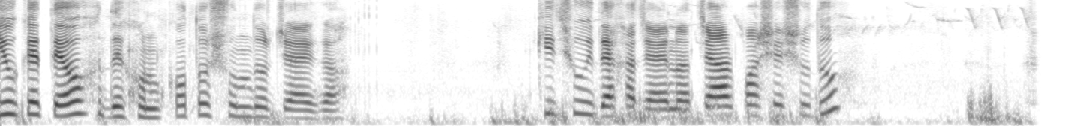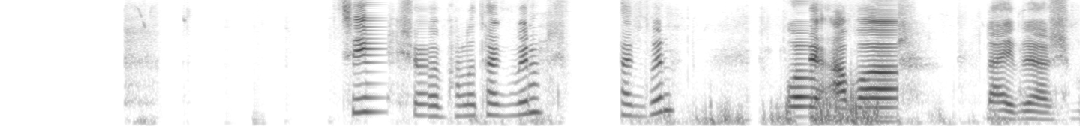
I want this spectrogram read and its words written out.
ইউকেতেও দেখুন কত সুন্দর জায়গা। কিছুই দেখা যায় না, চারপাশে শুধু সবাই ভালো থাকবেন থাকবেন। পরে আবার লাইভে আসব।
